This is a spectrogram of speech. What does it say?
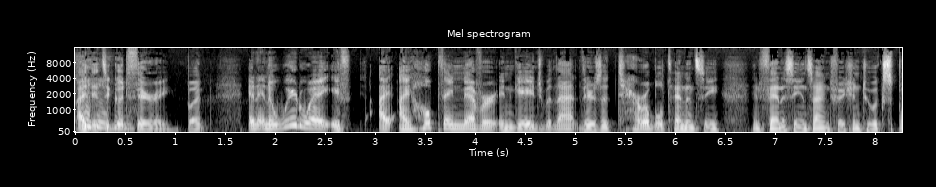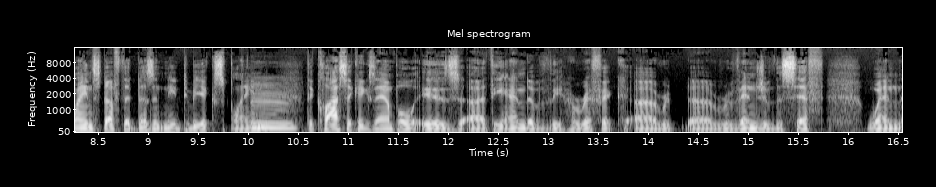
I, it's a good theory, but and in a weird way, if I, I hope they never engage with that. There's a terrible tendency in fantasy and science fiction to explain stuff that doesn't need to be explained. Mm. The classic example is uh, at the end of the horrific uh, Re- uh, Revenge of the Sith, when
